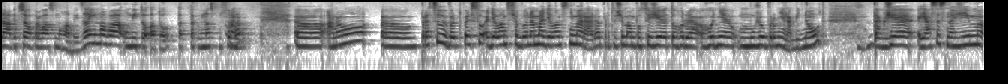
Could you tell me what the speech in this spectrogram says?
která by třeba pro vás mohla být zajímavá, umí to a to, tak takovým způsobem? Ano, uh, ano uh, pracuji ve WordPressu a dělám s šablonama, dělám s nima ráda, protože mám pocit, že toho hodně můžou pro mě nabídnout. Mm-hmm. Takže já se snažím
